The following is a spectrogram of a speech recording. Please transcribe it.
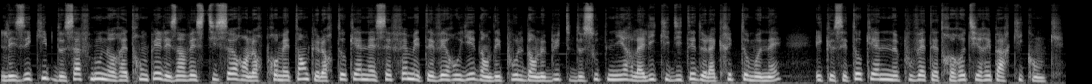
les équipes de Safmoon auraient trompé les investisseurs en leur promettant que leur token SFM était verrouillé dans des poules dans le but de soutenir la liquidité de la crypto-monnaie, et que ces tokens ne pouvaient être retirés par quiconque.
